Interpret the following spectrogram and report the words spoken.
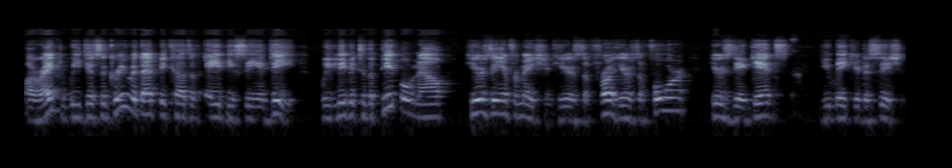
All right, we disagree with that because of A, B, C, and D. We leave it to the people now. Here's the information. Here's the front. Here's the for. Here's the against. You make your decision.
